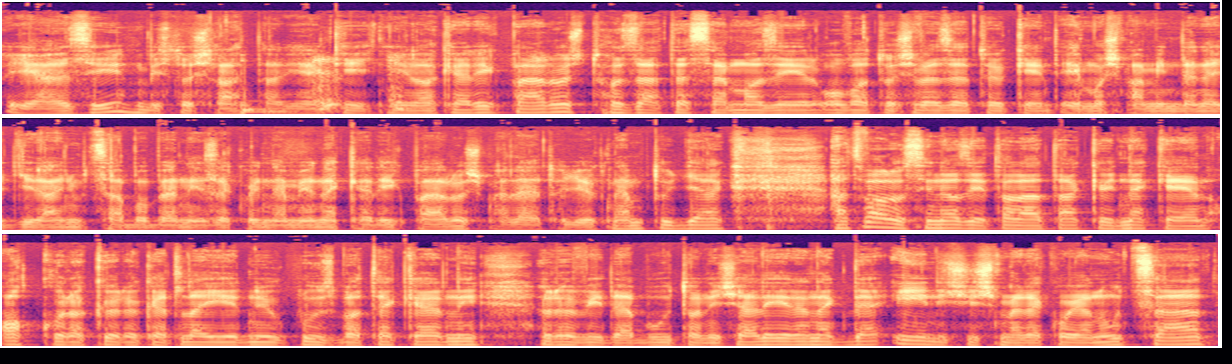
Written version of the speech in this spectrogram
jelzi, biztos láttál ilyen két nyíla kerékpárost. Hozzáteszem azért óvatos vezetőként, én most már minden egy irány utcába benézek, hogy nem jönnek kerékpáros, mert lehet, hogy ők nem tudják. Hát valószínű azért találták ki, hogy ne kelljen akkora köröket leírniuk, pluszba tekerni, rövidebb úton is elérnek, de én is ismerek olyan utcát,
